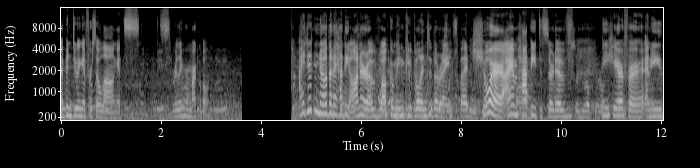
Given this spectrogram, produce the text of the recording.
I've been doing it for so long. It's, it's really remarkable. I didn't know that I had the honor of welcoming people into the ranks, but sure, I am happy to sort of be here for any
